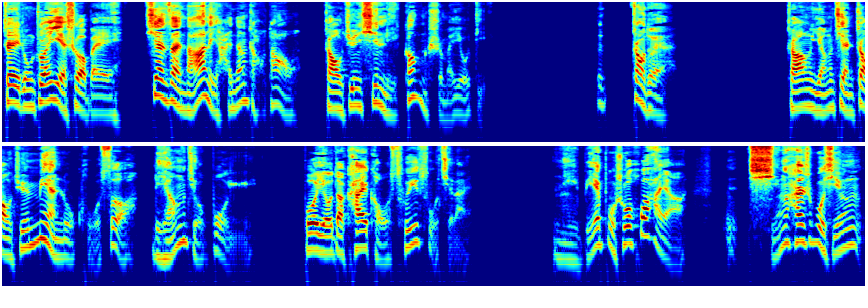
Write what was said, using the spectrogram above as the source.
这种专业设备现在哪里还能找到？赵军心里更是没有底。赵队，张扬见赵军面露苦涩，良久不语，不由得开口催促起来：“你别不说话呀！行还是不行？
